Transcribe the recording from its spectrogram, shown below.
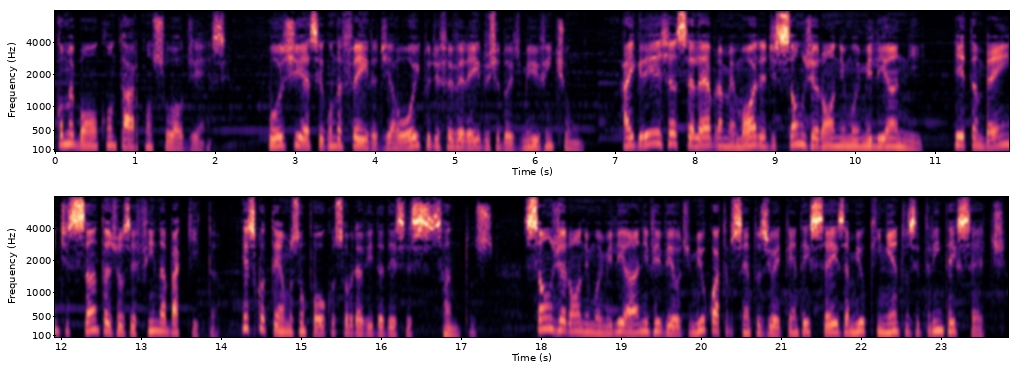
Como é bom contar com sua audiência. Hoje é segunda-feira, dia 8 de fevereiro de 2021. A igreja celebra a memória de São Jerônimo Emiliani e também de Santa Josefina Baquita. Escutemos um pouco sobre a vida desses santos. São Jerônimo Emiliani viveu de 1486 a 1537.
